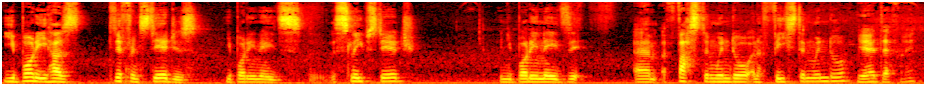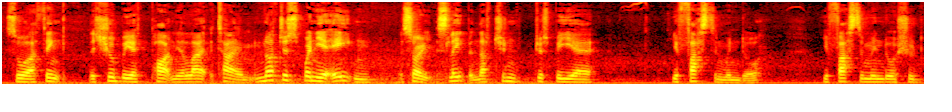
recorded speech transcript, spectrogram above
your body has different stages. Your body needs the sleep stage, and your body needs the, um, a fasting window and a feasting window. Yeah, definitely. So I think there should be a part in your li- time, not just when you're eating, sorry, sleeping. That shouldn't just be uh, your fasting window. Your fasting window should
